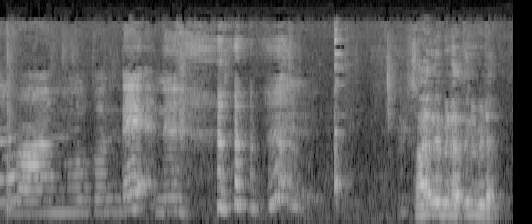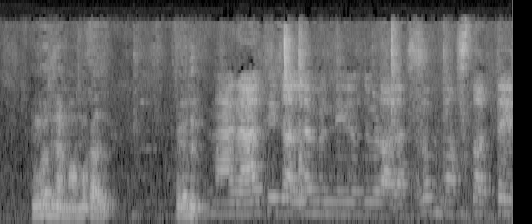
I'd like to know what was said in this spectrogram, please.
ఏనుగు వాము కొండే నే- సారీ బిడ్డ తిని బిడ్డ. ఇంకో తినమ్మా అమ్మ కాదు. మా రాతి కళ్ళ నీళ్ళు చూడాలి అసలు. మస్తు వస్తాయి.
